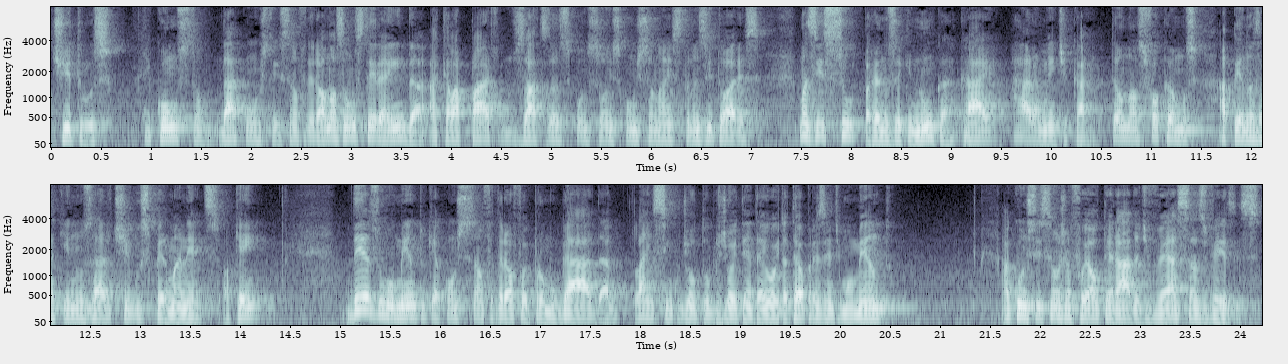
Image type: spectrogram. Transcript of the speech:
títulos que constam da Constituição Federal, nós vamos ter ainda aquela parte dos atos das disposições constitucionais transitórias. Mas isso, para não dizer que nunca cai, raramente cai. Então nós focamos apenas aqui nos artigos permanentes, ok? Desde o momento que a Constituição Federal foi promulgada, lá em 5 de outubro de 88 até o presente momento, a Constituição já foi alterada diversas vezes.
